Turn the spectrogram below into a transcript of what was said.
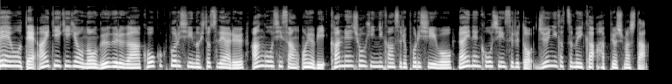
米大手 IT 企業の Google が広告ポリシーの一つである暗号資産及び関連商品に関するポリシーを来年更新すると12月6日発表しました。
